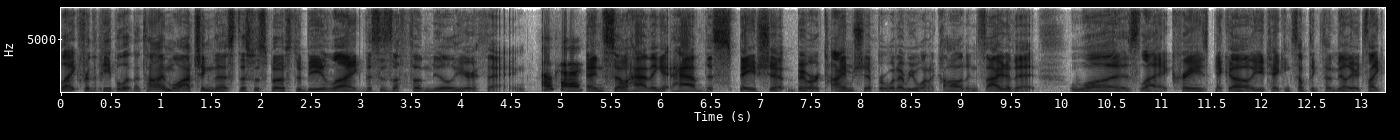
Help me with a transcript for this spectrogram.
like for the people at the time watching this, this was supposed to be like this is a familiar thing. Okay. And so having it have the spaceship or time ship or whatever you want to call it inside of it was like crazy. Like, oh, you're taking something familiar. It's like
